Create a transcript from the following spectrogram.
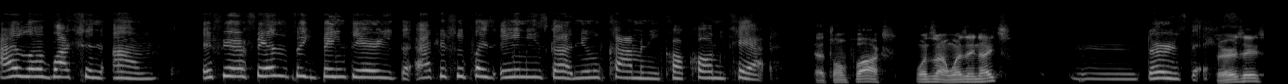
I love watching. Um, if you're a fan of Big Bang Theory, the actress who plays Amy's got a new comedy called Call Me Cat. That's on Fox. When's it on Wednesday nights? Mm, Thursday. Thursdays?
